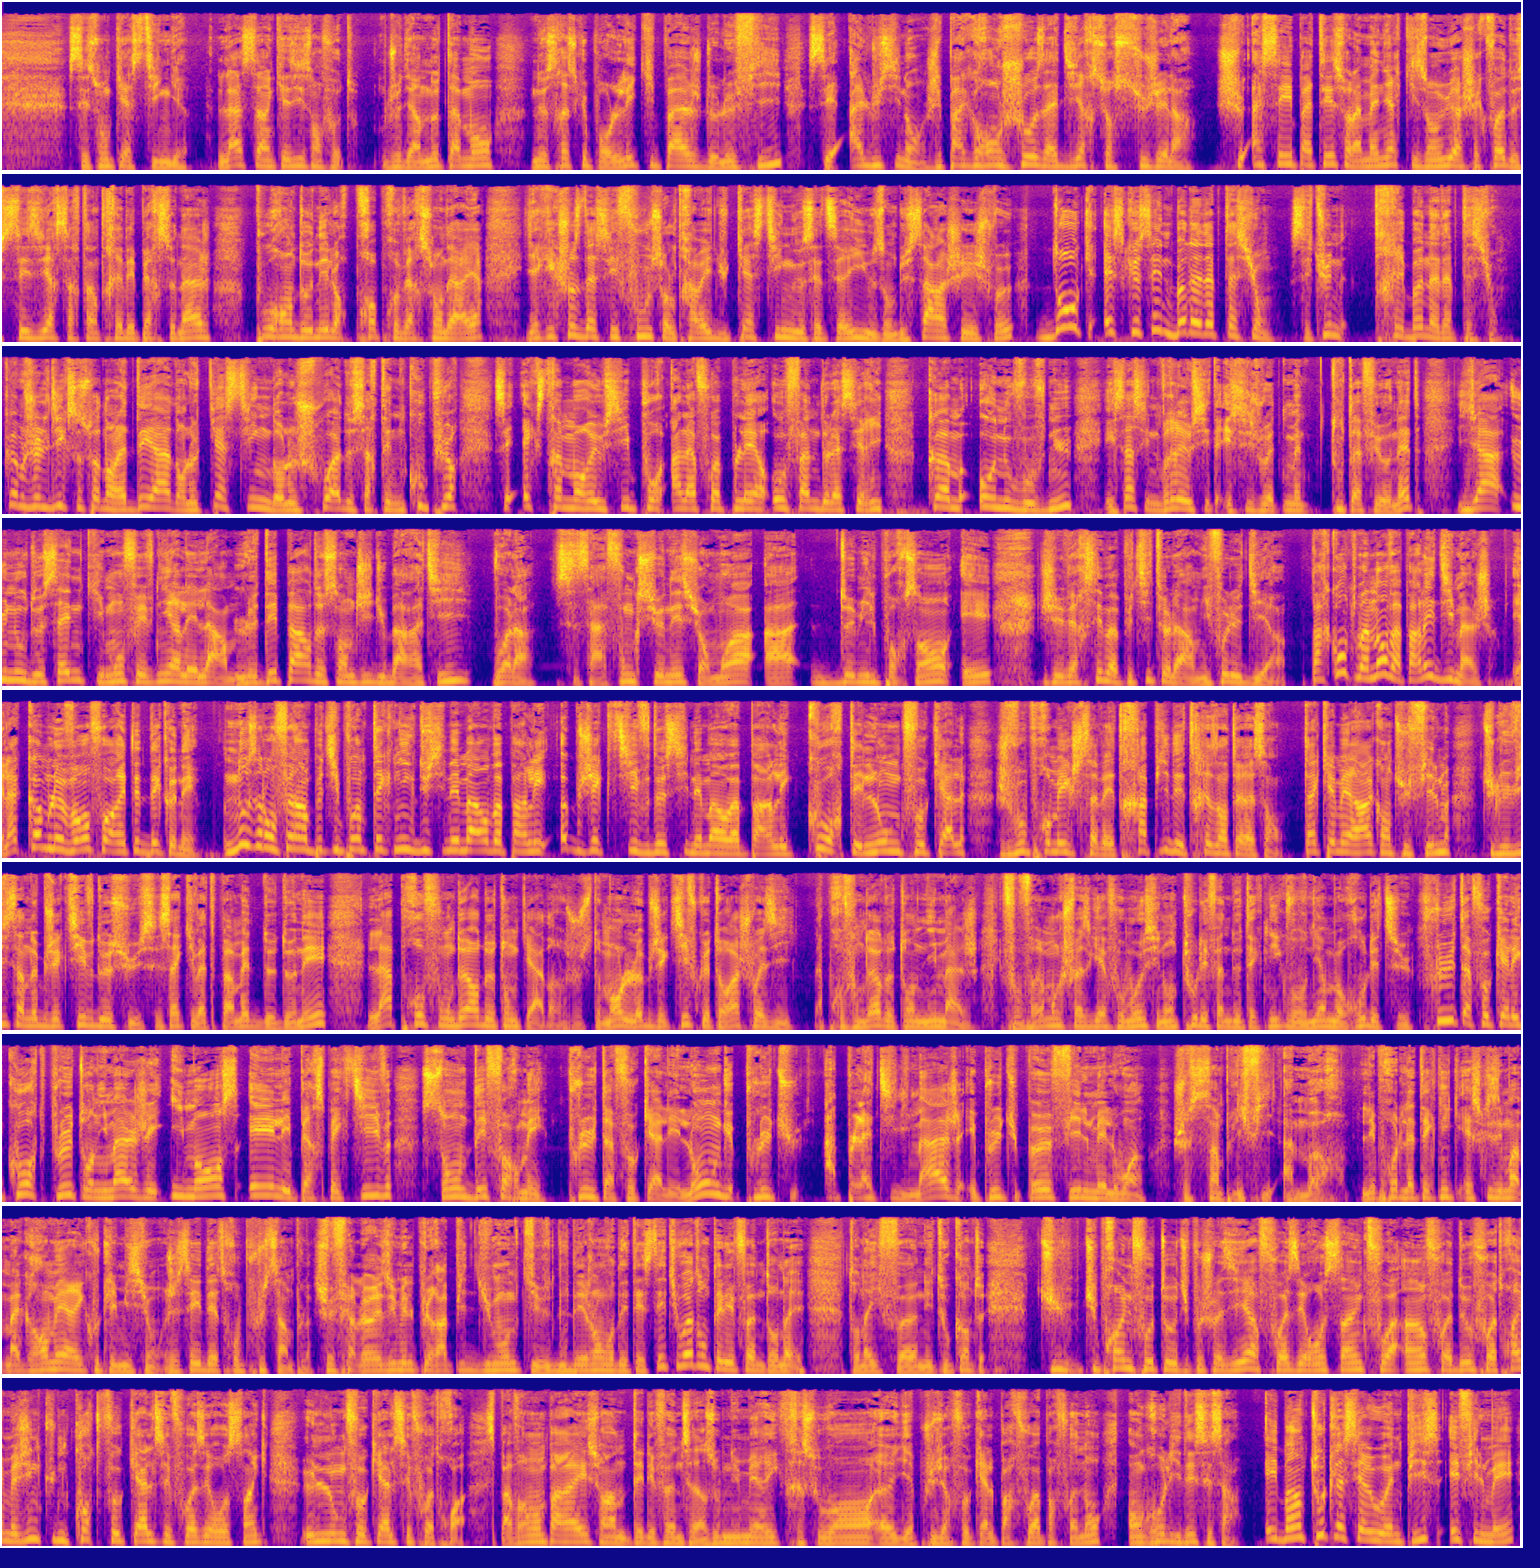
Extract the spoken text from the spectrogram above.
c'est son casting. Là, c'est un quasi sans faute. Je veux dire, notamment, ne serait-ce que pour l'équipage de Luffy, c'est hallucinant. J'ai pas grand chose à dire sur ce sujet-là. Je suis assez épaté sur la manière qu'ils ont eu à chaque fois de saisir certains traits des personnages pour en donner leur propre version derrière. Il y a quelque chose d'assez fou sur le travail du casting de cette série ils ont dû s'arracher les cheveux. Donc, est-ce que c'est une bonne adaptation? C'est une très bonne adaptation. Comme je le dis, que ce soit dans la DA, dans le casting, dans le choix de certaines coupures, c'est extrêmement réussi pour à la fois plaire aux fans de la série comme aux nouveaux venus. Et ça, c'est une vraie réussite. Et si je veux être tout à fait honnête, il y a une ou deux scènes qui m'ont fait venir les larmes. Le départ de Sanji du Barati, voilà, ça a fonctionné sur moi à 2000% et j'ai versé ma petite larme, il faut le dire. Par contre, maintenant, on va parler d'image. Et là, comme le vent, faut arrêter de déconner. Nous allons faire un petit point technique du cinéma, on va parler objectif de cinéma, on va parler courte et longue focale. Je vous promets que ça va être rapide et très intéressant. Ta caméra, quand tu filmes, tu lui visses un objectif dessus. C'est ça qui va te permettre de donner la profondeur de ton cadre, justement l'objectif que tu auras choisi, la profondeur de ton image. Il faut vraiment que je fasse gaffe aux mots, sinon tous les fans de technique vont venir me rouler dessus. Plus ta focale est courte, plus ton image est immense et les perspectives sont déformées. Plus ta focale est longue, plus tu aplatis l'image et plus tu peux filmer loin. Je simplifie à mort. Les pros de la technique, excusez-moi, ma grand-mère écoute l'émission. J'essaye d'être au plus simple. Je vais faire le résumé le plus rapide du monde que des gens vont détester. Tu vois ton téléphone, ton, ton iPhone et tout. Quand tu, tu prends une photo, tu peux choisir x0,5, x1, x2, x3. Imagine qu'une courte focale c'est x0,5, une longue focale c'est x3. C'est pas vraiment pareil sur un téléphone, c'est un zoom numérique très souvent. Il y a plusieurs focales parfois, parfois non. En gros, l'idée c'est ça. Et ben, toute la série One Piece est filmée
